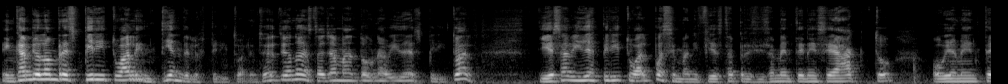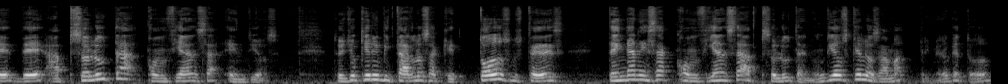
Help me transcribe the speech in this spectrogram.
En cambio el hombre espiritual entiende lo espiritual. Entonces Dios nos está llamando a una vida espiritual. Y esa vida espiritual pues se manifiesta precisamente en ese acto, obviamente, de absoluta confianza en Dios. Entonces yo quiero invitarlos a que todos ustedes tengan esa confianza absoluta en un Dios que los ama, primero que todo,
